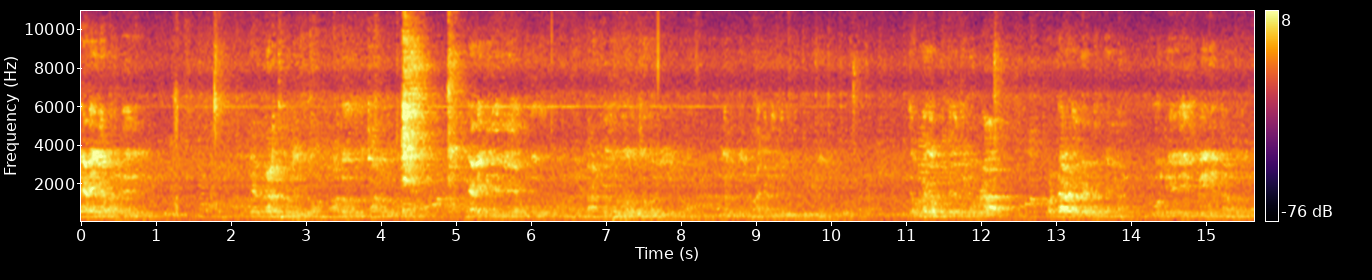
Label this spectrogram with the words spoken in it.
மேடையில் வந்து நடத்தி கொண்டிருக்கிறோம் ஆண்டவருக்கு சான்றோருக்கும் மேடை வந்து என் சகோதரிகளுக்கும் வணக்கத்தை இந்த உலக புத்தகத்தின் விழா கொண்டாட வேண்டும் என்னும் தோன்றியதே ஸ்பெயினில் தான்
